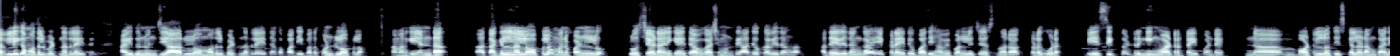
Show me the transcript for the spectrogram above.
ఎర్లీగా మొదలు పెట్టినట్లయితే ఐదు నుంచి ఆరులో మొదలు పెట్టినట్లయితే ఒక పది పదకొండు లోపల మనకి ఎండ తగిలిన లోపల మన పనులు క్లోజ్ చేయడానికి అయితే అవకాశం ఉంటే అది ఒక విధంగా. అదే విధంగా ఎక్కడైతే ఉపాధి హామీ పనులు చేస్తున్నారో అక్కడ కూడా బేసిక్ డ్రింకింగ్ వాటర్ టైప్ అంటే బాటిల్లో తీసుకెళ్ళడం కానీ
